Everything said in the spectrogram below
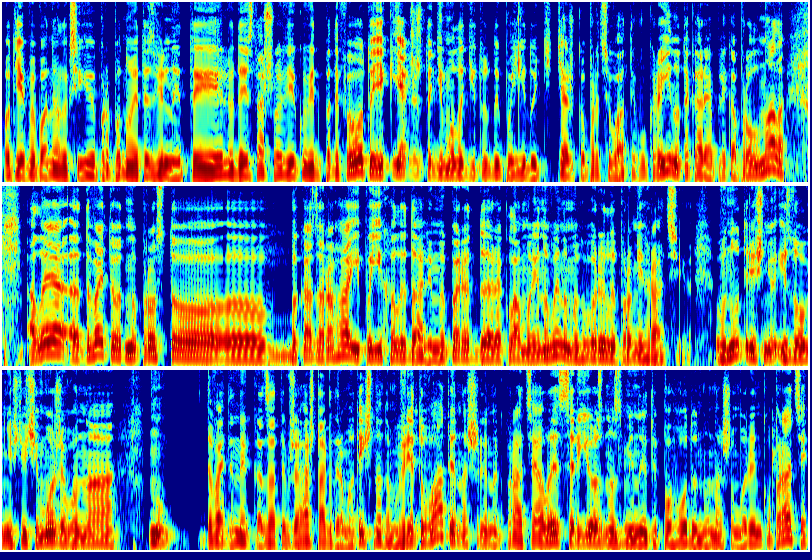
от як ви, пане Олексію, пропонуєте звільнити людей старшого віку від ПДФО, то як, як же ж тоді молоді туди поїдуть тяжко працювати в Україну? Така репліка пролунала. Але е, давайте, от ми просто е, бика за рога і поїхали далі. Ми перед рекламою і новинами говорили про міграцію внутрішню і зовнішню. Чи може вона, ну. Давайте не казати вже аж так драматично, там врятувати наш ринок праці, але серйозно змінити погоду на нашому ринку праці.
